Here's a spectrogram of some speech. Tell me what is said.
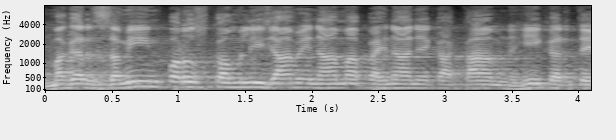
मगर ज़मीन पर उस कमली जामे नामा पहनाने का काम नहीं करते,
